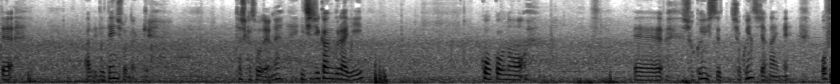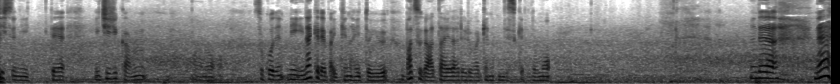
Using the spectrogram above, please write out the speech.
てあれディテンションだっけ？確かそうだよね。1時間ぐらい高校のえー、職員室職員室じゃないね。オフィスに行って1時間あのそこにいなければいけないという罰が与えられるわけなんですけれども。でね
